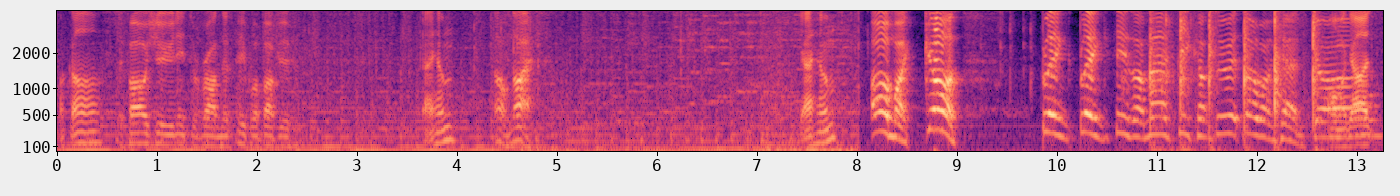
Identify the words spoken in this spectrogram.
Fuck off. If I was you, you need to run. There's people above you. Got him. Oh, nice. Got him. Oh my god! Blink, blink. Here's our man. He can't do it. No one can. Go. Oh my god.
